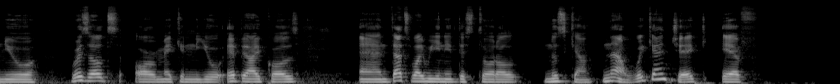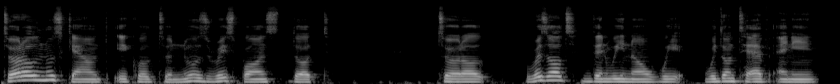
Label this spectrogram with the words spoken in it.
new results or making new API calls. And that's why we need this total news count. Now we can check if total news count equal to news response dot total result then we know we we don't have any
